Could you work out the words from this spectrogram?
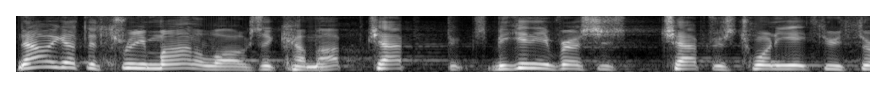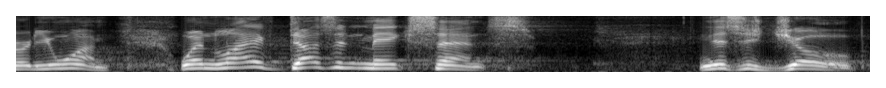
Now we got the three monologues that come up, chap, beginning of verses chapters 28 through 31. When life doesn't make sense, this is Job.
